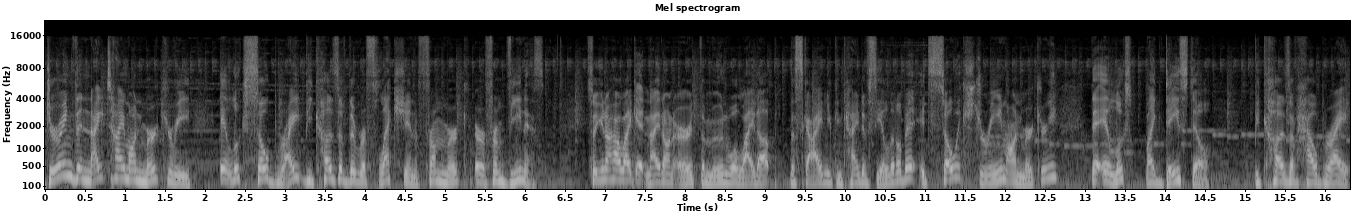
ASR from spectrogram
during the nighttime on Mercury. It looks so bright because of the reflection from Merc or from Venus. So you know how like at night on Earth, the moon will light up the sky and you can kind of see a little bit? It's so extreme on Mercury that it looks like day still because of how bright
